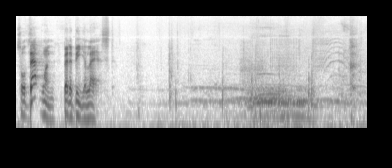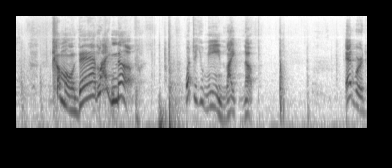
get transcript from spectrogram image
So that one better be your last. Come on, Dad, lighten up. What do you mean, lighten up? Edward,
